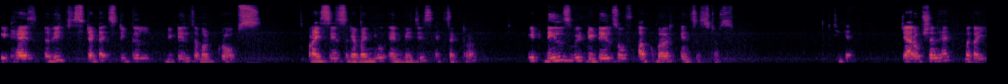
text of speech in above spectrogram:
it has rich statistical details about crops prices, revenue and wages etc it deals with details of akbar ancestors. ठीक है? चार ऑप्शन है, बताइए।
